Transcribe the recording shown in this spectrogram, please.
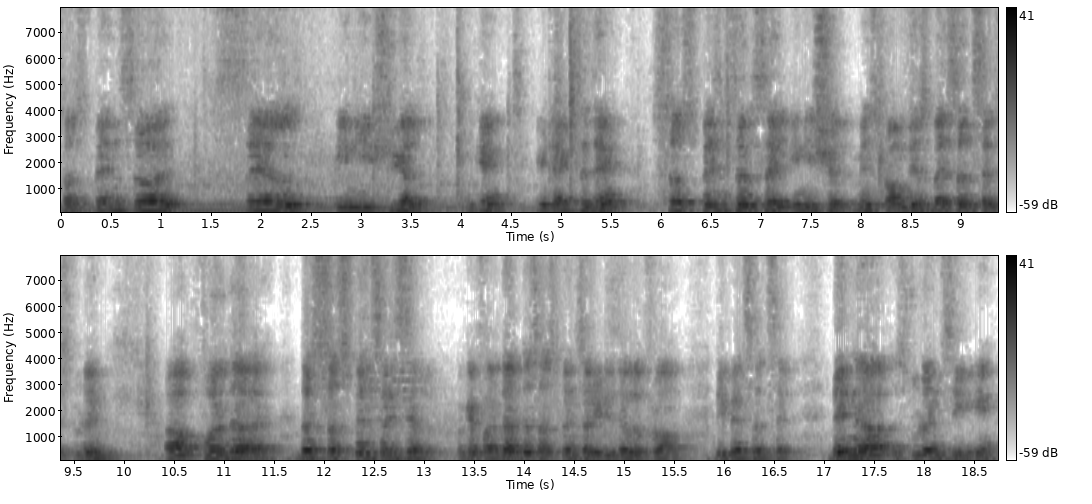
suspensor cell initial, okay, it acts as a suspensor cell initial, means from this basal cell student, uh, further the suspensor is developed. Okay, further the suspensor it is developed from the basal cell. Then uh, see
